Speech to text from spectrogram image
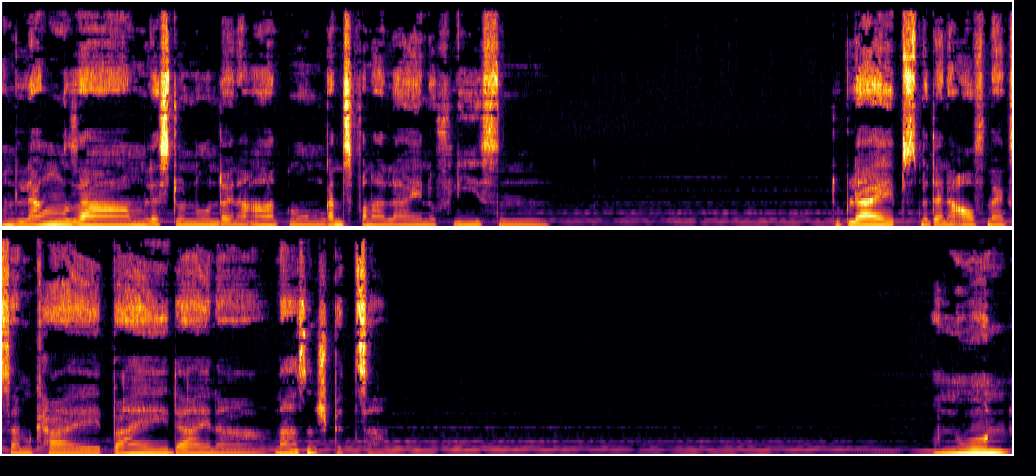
Und langsam lässt du nun deine Atmung ganz von alleine fließen. Du bleibst mit deiner Aufmerksamkeit bei deiner Nasenspitze. Und nun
